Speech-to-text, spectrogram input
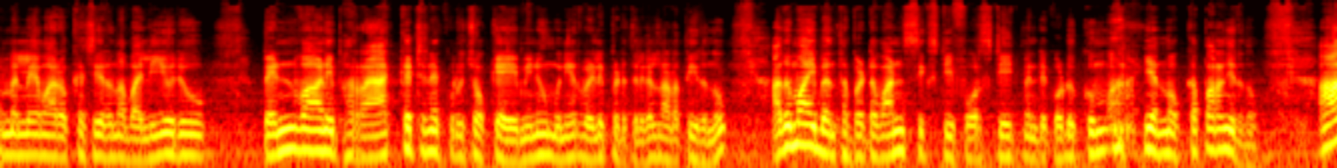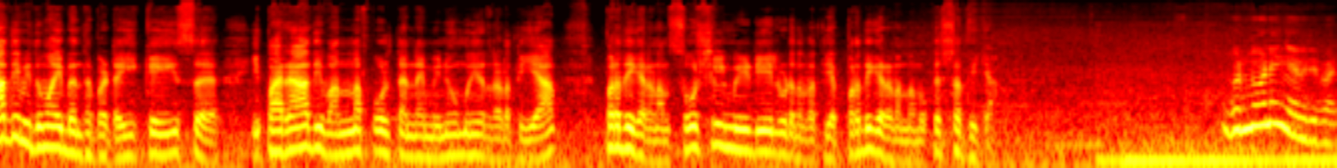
എം എൽ എമാരൊക്കെ ചേരുന്ന വലിയൊരു പെൺവാണിഭ റാക്കറ്റിനെ കുറിച്ചൊക്കെ മിനു മുനീർ വെളിപ്പെടുത്തലുകൾ നടത്തിയിരുന്നു. അതുമായി ബന്ധപ്പെട്ട് വൺ സിക്സ്റ്റി ഫോർ സ്റ്റേറ്റ്മെന്റ് കൊടുക്കും എന്നൊക്കെ പറഞ്ഞിരുന്നു. ആദ്യം ഇതുമായി ബന്ധപ്പെട്ട് ഈ കേസ് ഈ പരാതി വന്നപ്പോൾ തന്നെ മിനു മുനീർ നടത്തിയ പ്രതികരണം സോഷ്യൽ മീഡിയയിലൂടെ നടത്തിയ പ്രതികരണം നമുക്ക് ശ്രദ്ധിക്കാം. Good morning everyone.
